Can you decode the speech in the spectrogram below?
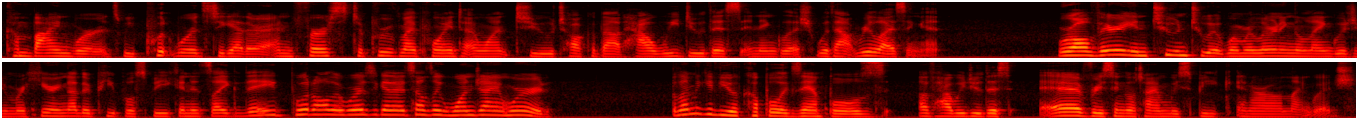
combine words, we put words together. And first, to prove my point, I want to talk about how we do this in English without realizing it. We're all very in tune to it when we're learning a language and we're hearing other people speak, and it's like they put all their words together, it sounds like one giant word. But let me give you a couple examples of how we do this every single time we speak in our own language.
